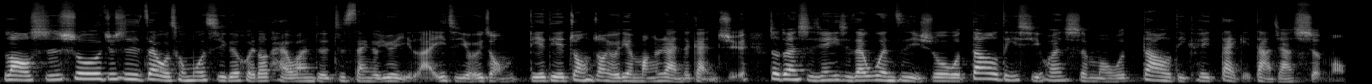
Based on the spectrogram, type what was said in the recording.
老实说，就是在我从墨西哥回到台湾的这三个月以来，一直有一种跌跌撞撞、有点茫然的感觉。这段时间一直在问自己，说我到底喜欢什么？我到底可以带给大家什么？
